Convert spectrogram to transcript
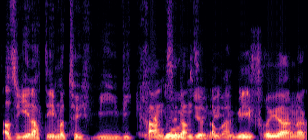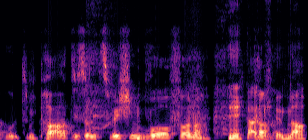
Also, je nachdem natürlich, wie wie Ja krank sie gut, dann sind, wie aber wie früher an 'ner guten Party, so 'n Zwischenwurf, oder? Ja, genau,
